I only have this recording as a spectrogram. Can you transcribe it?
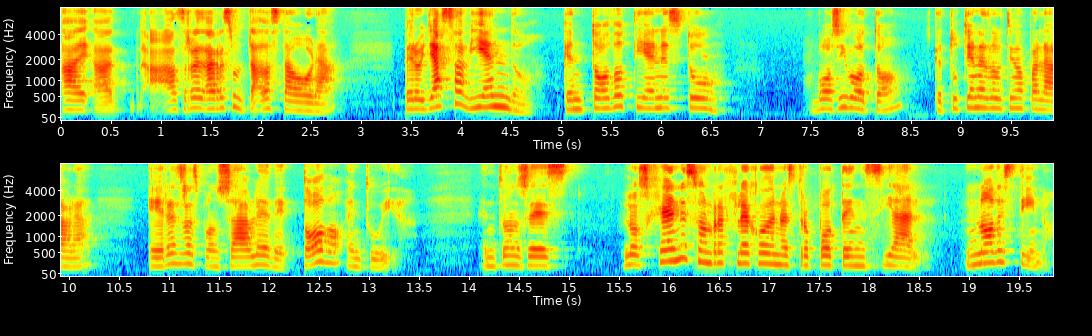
ha, resultado hasta ahora, pero ya sabiendo que en todo tienes tu voz y voto, que tú tienes la última palabra, eres responsable de todo en tu vida. Entonces, los genes son reflejo de nuestro potencial, no destino.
